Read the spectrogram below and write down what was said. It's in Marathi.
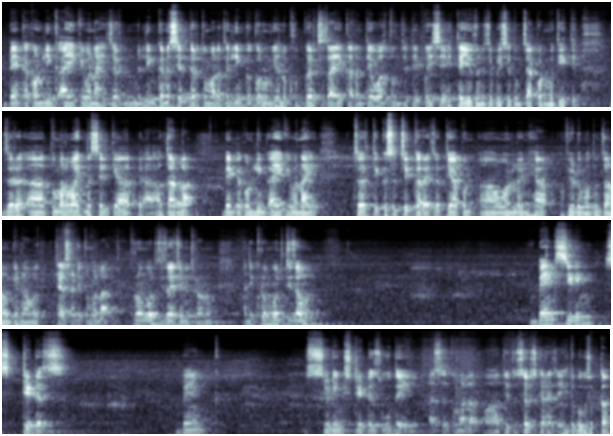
बँक अकाउंट लिंक आहे किंवा नाही? जर लिंक नसेल तर तुम्हाला ते लिंक करून घेणं खूप गरजेचं आहे कारण तेव्हाच तुमचे ते पैसे त्या योजनेचे पैसे तुमच्या अकाउंटमध्ये येतील. जर तुम्हाला माहीत नसेल की आधारला बँक अकाउंट लिंक आहे किंवा नाही तर ते कसं चेक करायचं ते आपण ऑनलाईन ह्या व्हिडिओमधून जाणून घेण्यावर त्यासाठी तुम्हाला क्रोमवरती जायचं मित्रांनो. आणि क्रोमवरती जाऊन bank seeding status bank seeding status उदय असं तुम्हाला तिथं सर्च करायचं आहे इथं बघू शकता.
